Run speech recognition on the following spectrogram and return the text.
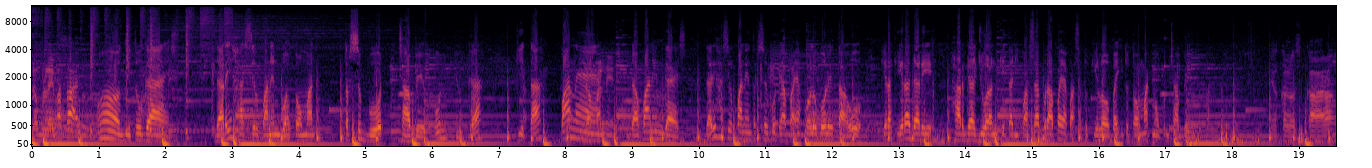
udah mulai masak itu Oh gitu guys. Dari hasil panen buah tomat tersebut, cabai pun juga kita udah panen. panen Udah panen guys. Dari hasil panen tersebut ya Pak ya kalau boleh tahu, kira-kira dari harga jualan kita di pasar berapa ya Pak satu kilo baik itu tomat maupun cabai itu Pak? Ya kalau sekarang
